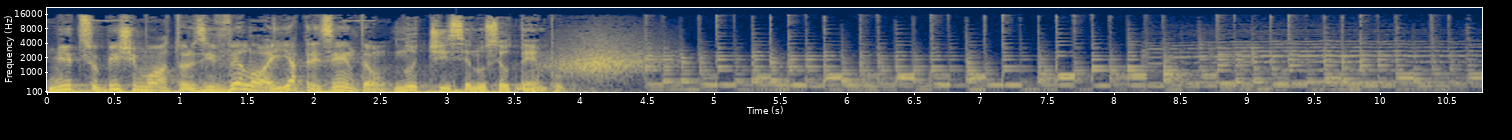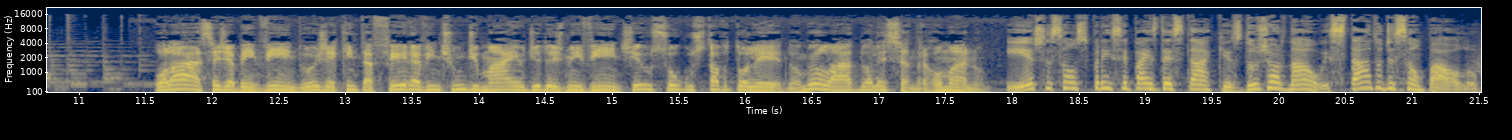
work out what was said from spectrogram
Mitsubishi Motors e Veloy apresentam Notícia no seu tempo. Olá, seja bem-vindo. Hoje é quinta-feira, 21 de maio de 2020. Eu sou Gustavo Toledo, ao meu lado, Alessandra Romano. E estes são os principais destaques do jornal Estado de São Paulo.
